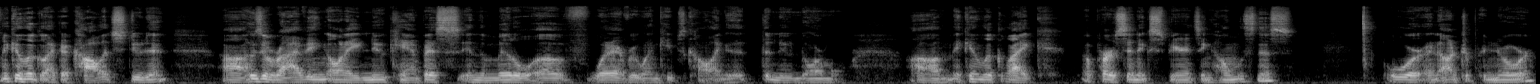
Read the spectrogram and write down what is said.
It can look like a college student uh, who's arriving on a new campus in the middle of what everyone keeps calling it the new normal. Um, it can look like a person experiencing homelessness, or an entrepreneur,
